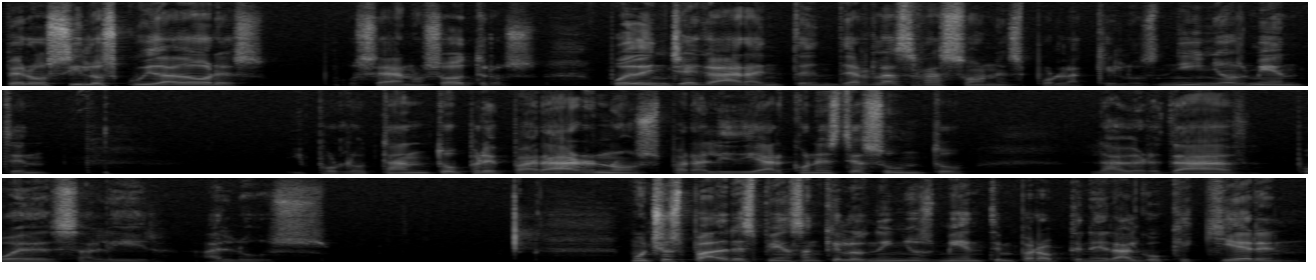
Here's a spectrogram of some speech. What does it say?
Pero si los cuidadores, o sea nosotros, pueden llegar a entender las razones por las que los niños mienten y por lo tanto prepararnos para lidiar con este asunto, la verdad puede salir a luz. Muchos padres piensan que los niños mienten para obtener algo que quieren,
